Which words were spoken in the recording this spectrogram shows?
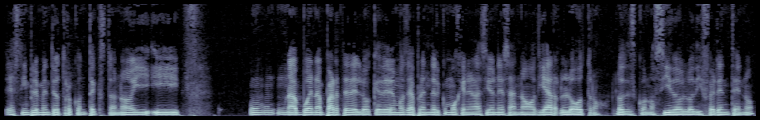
es simplemente otro contexto, ¿no? Y, y un- una buena parte de lo que debemos de aprender como generación es a no odiar lo otro, lo desconocido, lo diferente, ¿no?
